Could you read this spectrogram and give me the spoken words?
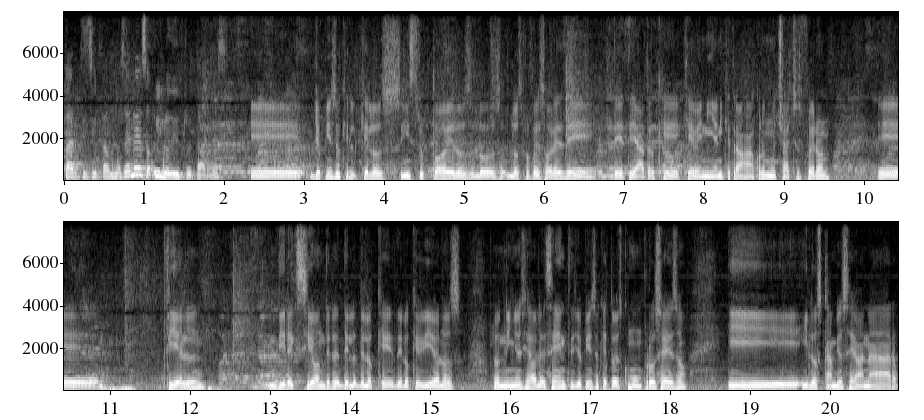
participamos en eso y lo disfrutamos. Eh, yo pienso que, que, los instructores, los, los, los profesores de, de teatro que, que venían y que trabajaban con los muchachos fueron eh, fiel dirección de, lo que, de lo que viven los, los niños y adolescentes. Yo pienso que todo es como un proceso y, y los cambios se van a dar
